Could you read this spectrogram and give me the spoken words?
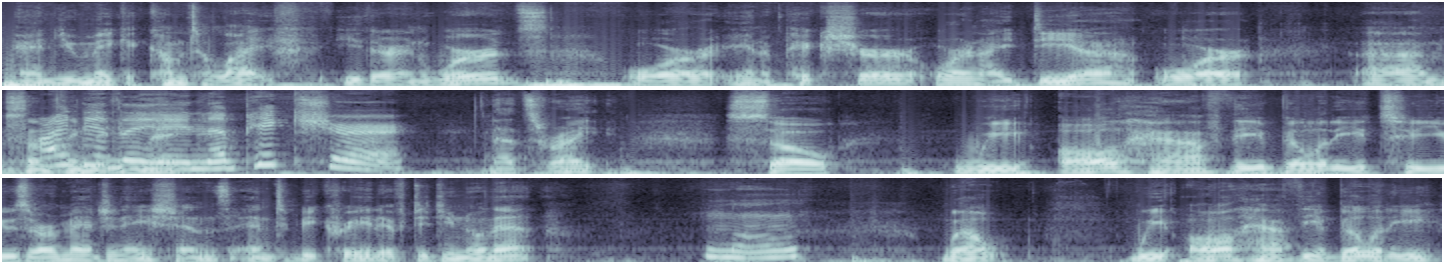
and you make it come to life, either in words or in a picture or an idea or um, I something that did you it make. in a picture. That's right. So we all have the ability to use our imaginations and to be creative. Did you know that? No. Well, we all have the ability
